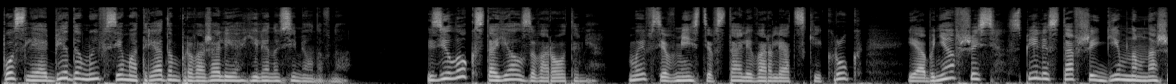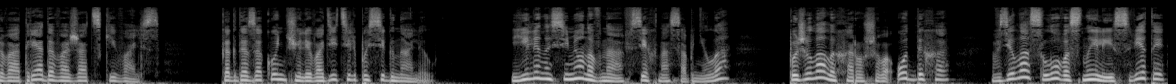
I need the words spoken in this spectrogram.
После обеда мы всем отрядом провожали Елену Семеновну. Зилок стоял за воротами. Мы все вместе встали в Орляцкий круг и, обнявшись, спели ставший гимном нашего отряда вожатский вальс. Когда закончили, водитель посигналил. Елена Семеновна всех нас обняла, пожелала хорошего отдыха, взяла слово с Нелли и Светы,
